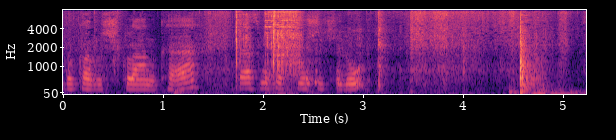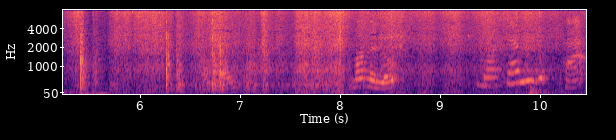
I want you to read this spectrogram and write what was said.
do kawy szklankę. Teraz muszę skruszyć lód. Okej. Mamy lód. Tak.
